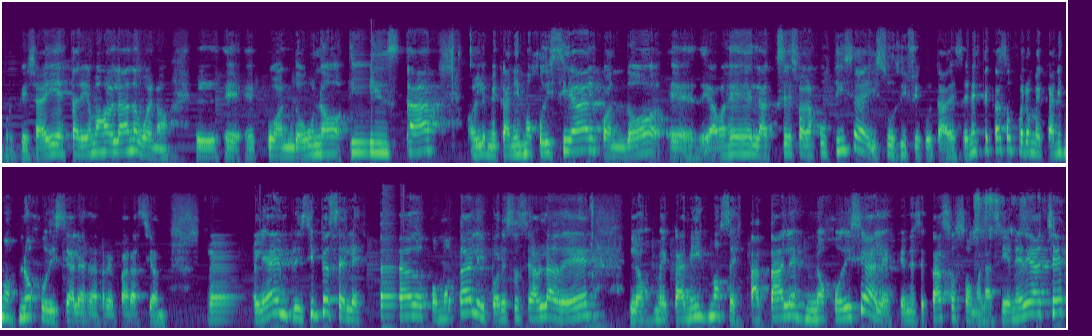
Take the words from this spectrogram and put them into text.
porque ya ahí estaríamos hablando, bueno, eh, eh, cuando uno insta el mecanismo judicial, cuando, eh, digamos, es el acceso a la justicia y sus dificultades. En este caso fueron mecanismos no judiciales de reparación. En realidad, en principio, es el Estado como tal y por eso se habla de los mecanismos estatales no judiciales, que en ese caso somos la CNDH,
